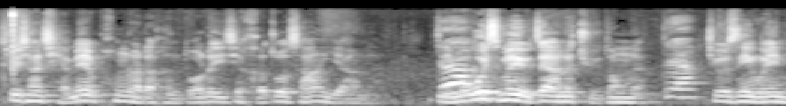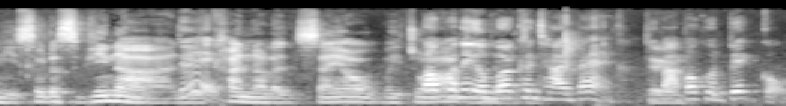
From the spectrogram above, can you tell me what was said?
就像前面碰到的很多的一些合作商一样的，你们为什么有这样的举动呢？对啊，就是因为你收的对你看到了三幺五被抓，包括那个 Mercantile Bank，对吧？包括 Bigo，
